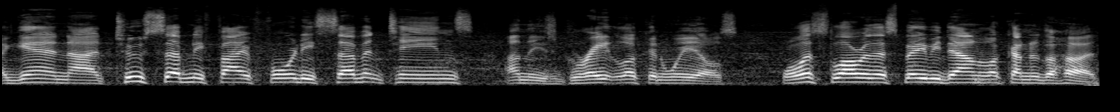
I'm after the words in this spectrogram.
again, uh, 275 40 17s on these great looking wheels. Well, let's lower this baby down and look under the hood.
